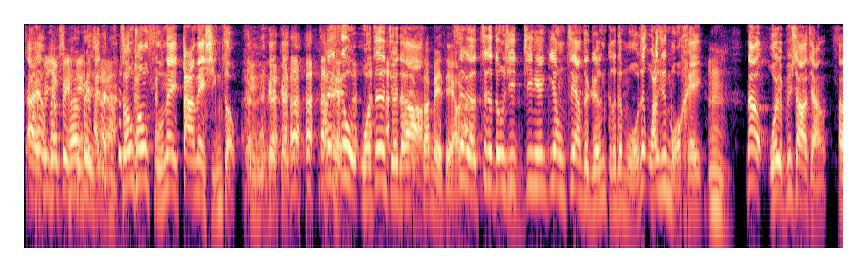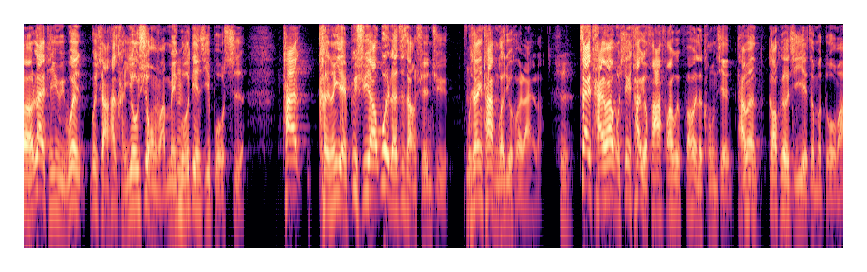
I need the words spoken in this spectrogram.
哎要背心还总统府内大内行走，但是我我真的觉得啊，这个这个东西今天用这样的人格的抹，这完全抹黑。嗯，那我也必须要讲，呃，赖廷宇，我也不想他很优秀嘛，美国电机博士，他可能也必须要为了这场选举，我相信他很快就回来了。是在台湾，我相信他有发发挥发挥的空间。台湾高科技也这么多嘛，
